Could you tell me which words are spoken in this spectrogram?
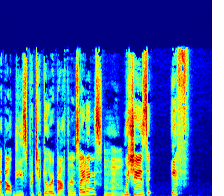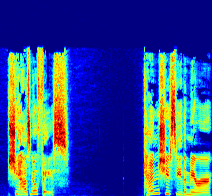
about these particular bathroom sightings, mm-hmm. which is if she has no face, can she see the mirror?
